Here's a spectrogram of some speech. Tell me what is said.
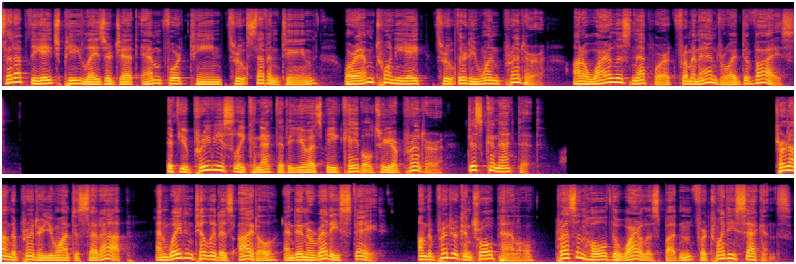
Set up the HP LaserJet M14 through 17 or M28 through 31 printer on a wireless network from an Android device. If you previously connected a USB cable to your printer, disconnect it. Turn on the printer you want to set up and wait until it is idle and in a ready state. On the printer control panel, press and hold the wireless button for 20 seconds.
